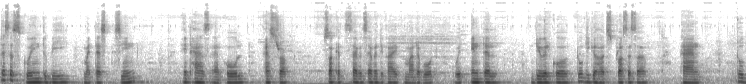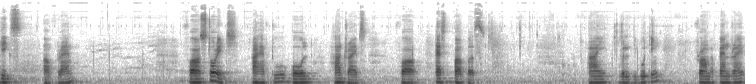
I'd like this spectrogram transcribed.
This is going to be my test machine. It has an old ASRock socket 775 motherboard with Intel dual core 2 gigahertz processor and 2 gigs of RAM. For storage, I have two old hard drives for test purpose. I will be booting from a pen drive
